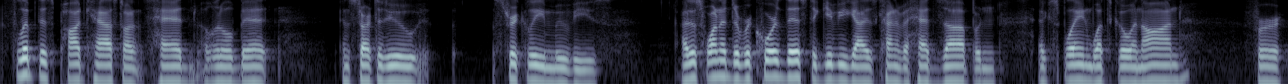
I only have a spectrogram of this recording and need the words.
flip this podcast on its head a little bit and start to do strictly movies. I just wanted to record this to give you guys kind of a heads up and explain what's going on for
